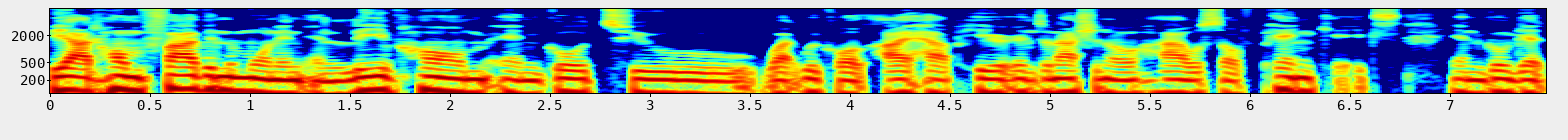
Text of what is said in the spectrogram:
be at home five in the morning and leave home and go to what we call IHOP here, International House of Pancakes, and go get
